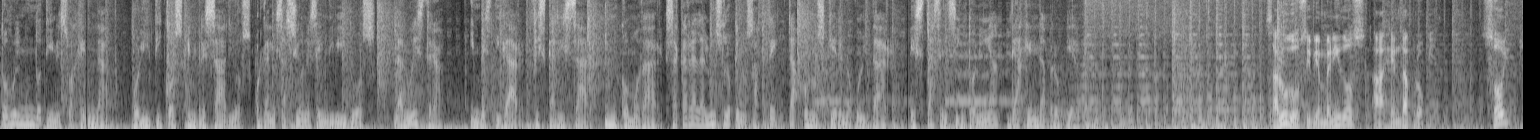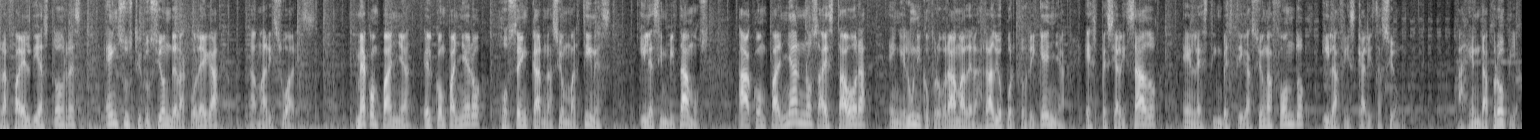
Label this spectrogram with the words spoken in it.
Todo el mundo tiene su agenda. Políticos, empresarios, organizaciones e individuos. La nuestra, investigar, fiscalizar, incomodar, sacar a la luz lo que nos afecta o nos quieren ocultar. Estás en sintonía de Agenda Propia. Saludos y bienvenidos a Agenda Propia. Soy Rafael Díaz Torres en sustitución de la colega Damari Suárez. Me acompaña el compañero José Encarnación Martínez y les invitamos a acompañarnos a esta hora en el único programa de la radio puertorriqueña especializado en la investigación a fondo y la fiscalización. Agenda Propia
